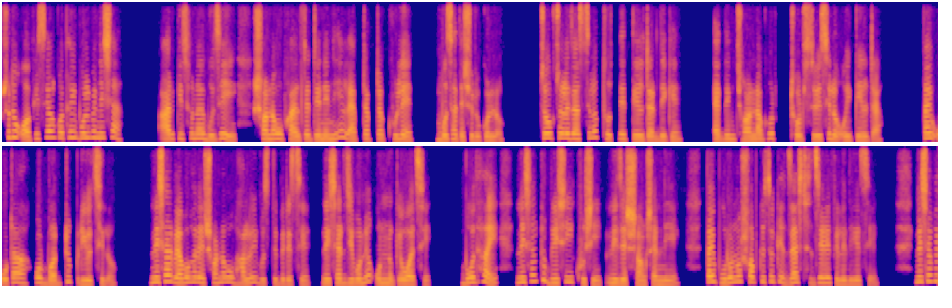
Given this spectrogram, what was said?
শুধু অফিসিয়াল কথাই বলবে নিশা? আর কিছু নয় বুঝেই স্বর্ণবু ফাইলটা টেনে নিয়ে ল্যাপটপটা খুলে বোঝাতে শুরু করল। চোখ চলে যাচ্ছিল থুতনির তিলটার দিকে। একদিন ঝর্ণাভর ঠোঁট শুয়েছিল ওই তেলটা। তাই ওটা ওর বড্ড প্রিয় ছিল। নেশার ব্যবহারে স্বর্ণাবু ভালোই বুঝতে পেরেছে নেশার জীবনে অন্য কেউ আছে। বোধ হয় নেশা একটু বেশিই খুশি নিজের সংসার নিয়ে। তাই পুরনো সবকিছুকে জাস্ট ঝেড়ে ফেলে দিয়েছে। নেশাকে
